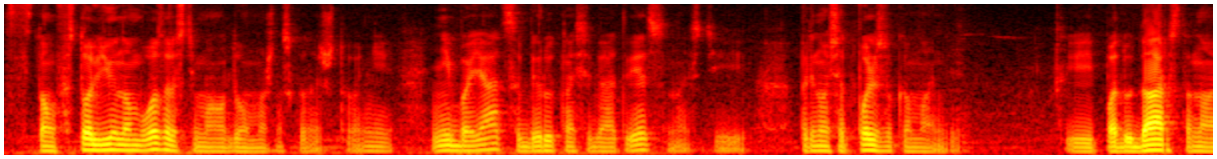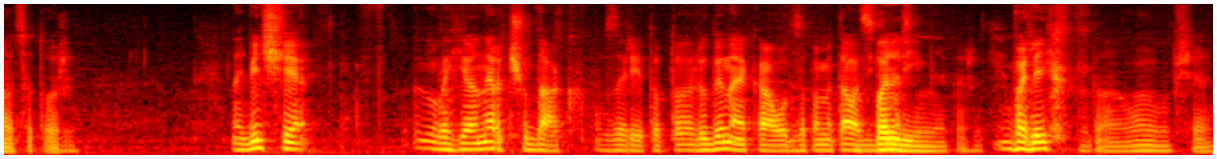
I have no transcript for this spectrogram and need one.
в, том, в столь юном возрасте молодом, можно сказать, что они не боятся, берут на себя ответственность и приносят пользу команде. И под удар становятся тоже. Найбільше легіонер чудак в зарі, тобто людина, яка от запам'яталася. Бали, мне кажется. Балі. Да, он вообще...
